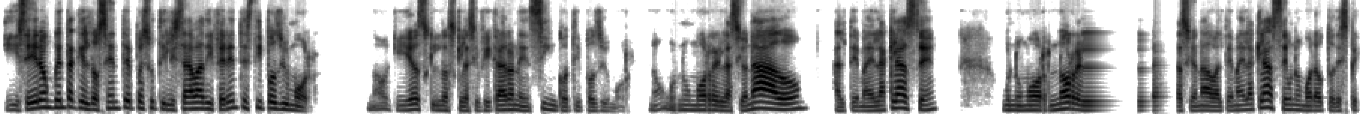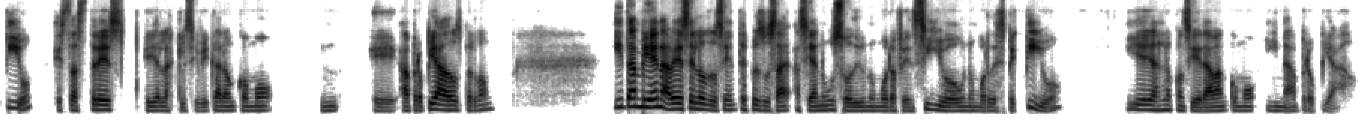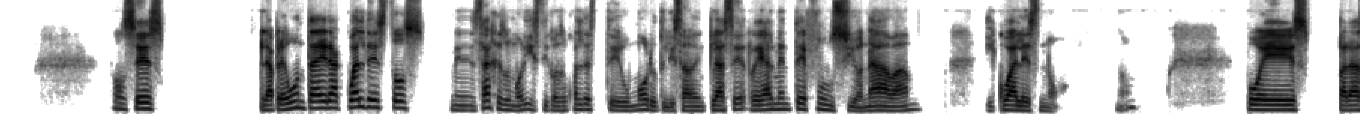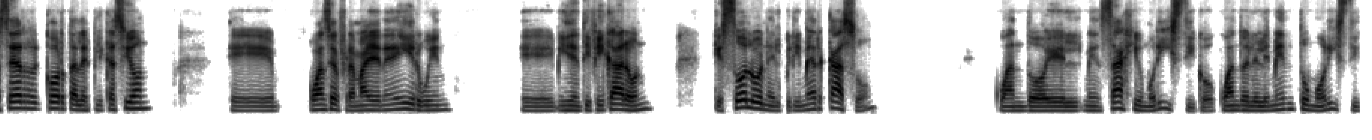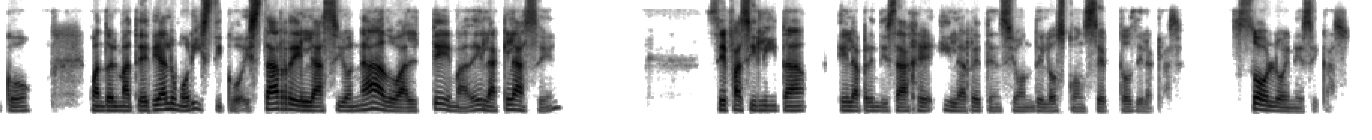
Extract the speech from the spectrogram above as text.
y se dieron cuenta que el docente pues utilizaba diferentes tipos de humor, ¿no? Que ellos los clasificaron en cinco tipos de humor. Un humor relacionado al tema de la clase, un humor no relacionado relacionado al tema de la clase, un humor autodespectivo. Estas tres, ellas las clasificaron como mm, eh, apropiados, perdón. Y también a veces los docentes pues hacían uso de un humor ofensivo, un humor despectivo, y ellas lo consideraban como inapropiado. Entonces, la pregunta era, ¿cuál de estos mensajes humorísticos o cuál de este humor utilizado en clase realmente funcionaba y cuáles no? ¿no? Pues para hacer corta la explicación, eh, Wanser, Framayer e Irwin eh, identificaron que solo en el primer caso, cuando el mensaje humorístico, cuando el elemento humorístico, cuando el material humorístico está relacionado al tema de la clase, se facilita el aprendizaje y la retención de los conceptos de la clase. Solo en ese caso.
